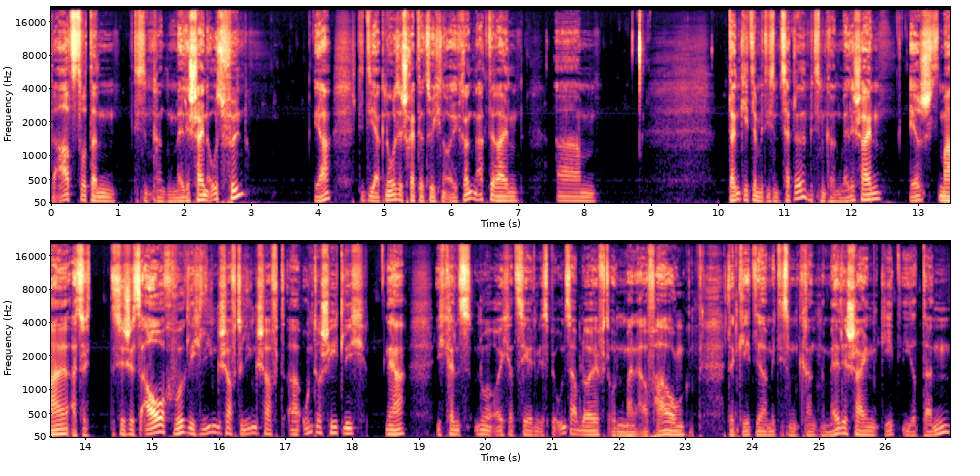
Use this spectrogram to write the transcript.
der Arzt wird dann diesen Krankenmeldeschein ausfüllen. Ja, die Diagnose schreibt natürlich in eure Krankenakte rein. Ähm, dann geht ihr mit diesem Zettel, mit diesem Krankenmeldeschein, erstmal, also das ist jetzt auch wirklich Liegenschaft zu Liegenschaft äh, unterschiedlich. Ja, ich kann es nur euch erzählen, wie es bei uns abläuft und meine Erfahrung. Dann geht ihr mit diesem Krankenmeldeschein, geht ihr dann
